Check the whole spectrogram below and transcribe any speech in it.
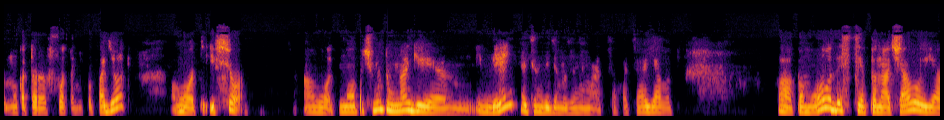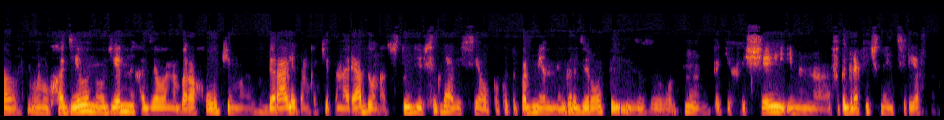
ну, которое в фото не попадет, вот, и все. А вот. Но почему-то многие им лень этим, видимо, заниматься. Хотя я вот а, по молодости, поначалу я ходила на удельные, ходила на барахолки, мы выбирали там какие-то наряды, у нас в студии всегда висел какой-то подменный гардероб из вот, ну, таких вещей именно фотографично интересных.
